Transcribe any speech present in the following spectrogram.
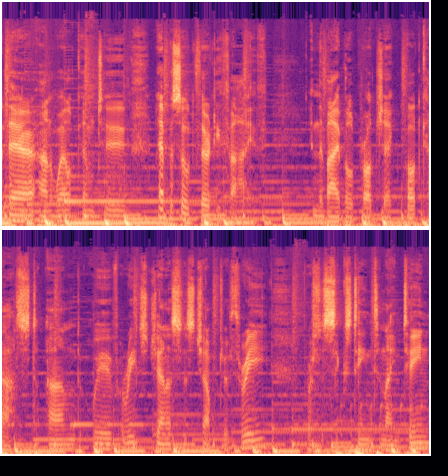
there, and welcome to episode 35 in the Bible Project podcast. And we've reached Genesis chapter 3, verses 16 to 19,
